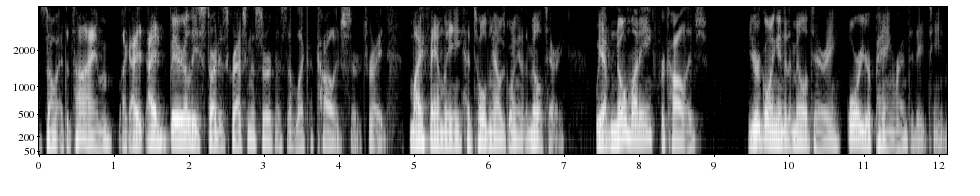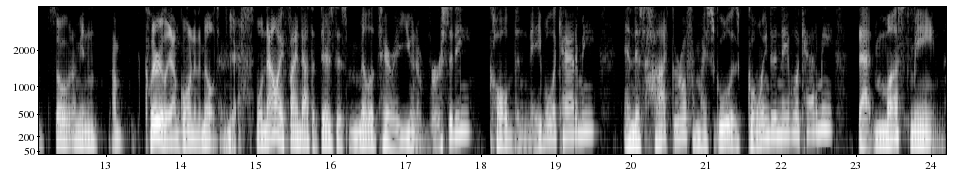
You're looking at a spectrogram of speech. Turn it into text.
So at the time, like I, I had barely started scratching the surface of like a college search. Right, my family had told me I was going into the military. We have no money for college. You're going into the military, or you're paying rent at 18. So I mean, I'm clearly I'm going to the military. Yes. Well, now I find out that there's this military university called the Naval Academy, and this hot girl from my school is going to the Naval Academy. That must mean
